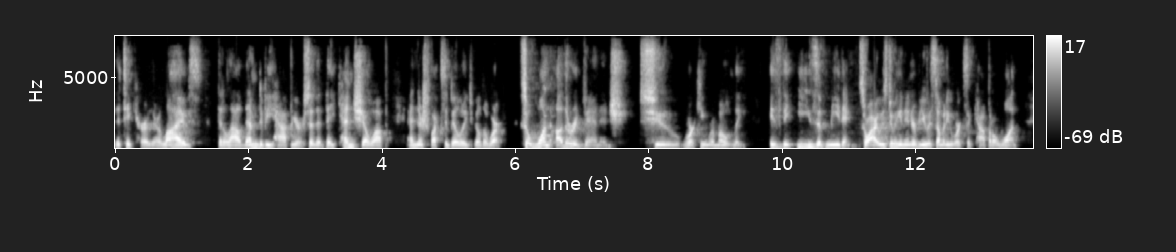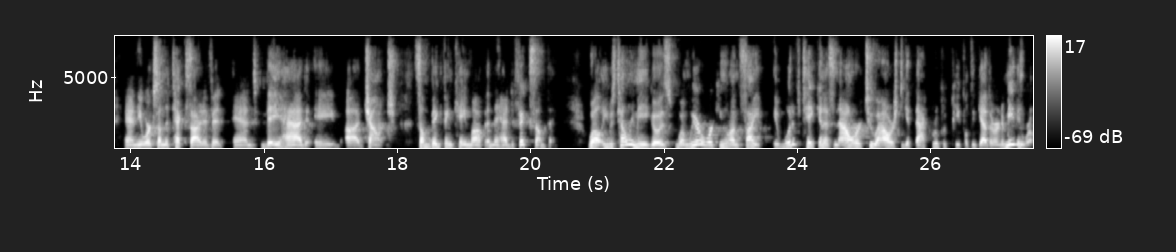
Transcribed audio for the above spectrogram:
that take care of their lives, that allow them to be happier so that they can show up and there's flexibility to be able to work. So, one other advantage to working remotely is the ease of meeting. So I was doing an interview with somebody who works at Capital One, and he works on the tech side of it, and they had a uh, challenge. Some big thing came up, and they had to fix something. Well, he was telling me, he goes, when we were working on site, it would have taken us an hour or two hours to get that group of people together in a meeting room.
